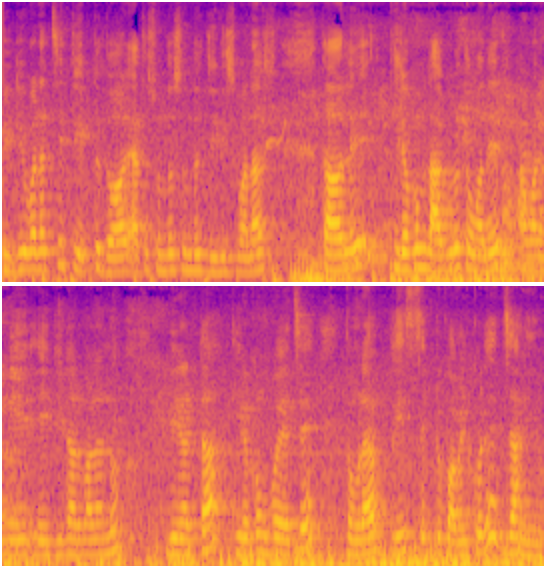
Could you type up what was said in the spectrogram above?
ভিডিও বানাচ্ছি, তুই একটু ধর, এত সুন্দর সুন্দর জিনিস বানাস। তাহলে কীরকম লাগল তোমাদের আমার মেয়ের এই ডিনার বানানো? ডিনারটা কীরকম হয়েছে? তোমরা প্লিজ একটু কমেন্ট করে জানিও।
